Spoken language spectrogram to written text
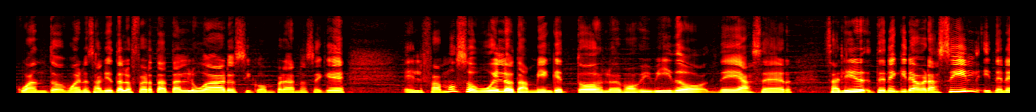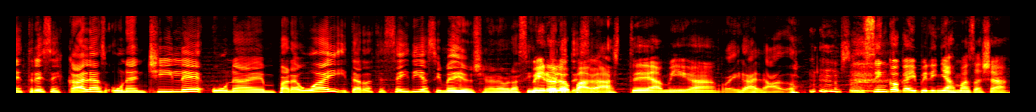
cuánto, bueno, salió tal oferta a tal lugar o si compras no sé qué. El famoso vuelo también que todos lo hemos vivido de hacer salir, tenés que ir a Brasil y tenés tres escalas, una en Chile, una en Paraguay y tardaste seis días y medio en llegar a Brasil. Pero lo pagaste, amiga. Regalado. Son cinco caipiriñas más allá.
